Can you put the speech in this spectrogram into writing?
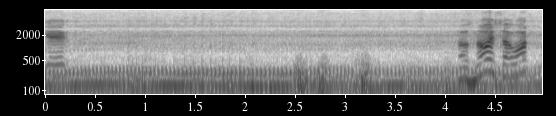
Thank you. That was nice, that one.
